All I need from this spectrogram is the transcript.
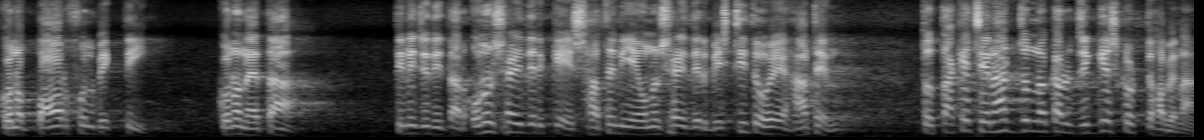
কোনো পাওয়ারফুল ব্যক্তি, কোনো নেতা, তিনি যদি তার অনুসারীদেরকে সাথে নিয়ে অনুসারীদের বেষ্টিত হয়ে হাঁটেন তো তাকে চেনার জন্য কারও জিজ্ঞেস করতে হবে না।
